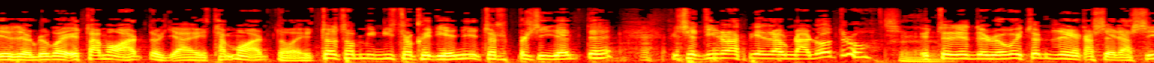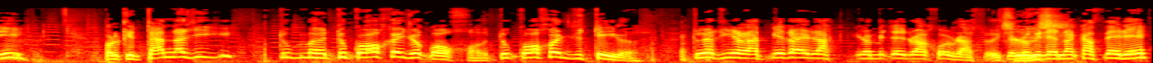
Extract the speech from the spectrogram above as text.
desde luego estamos hartos ya, estamos hartos. Estos son ministros que tienen, estos presidentes, que se tiran las piedras uno al otro. Sí. Esto desde luego, esto no tiene que ser así. Porque están allí, tú, me- tú coges, yo cojo, tú coges, yo tiro. Tú le tiras la piedra y, la- y lo metes debajo del brazo. Y eso Sí, lo que tienen que hacer es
